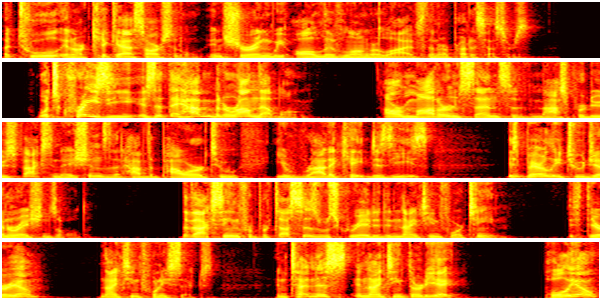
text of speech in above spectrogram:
a tool in our kick ass arsenal ensuring we all live longer lives than our predecessors. What's crazy is that they haven't been around that long. Our modern sense of mass produced vaccinations that have the power to eradicate disease is barely two generations old. The vaccine for pertussis was created in 1914, diphtheria, 1926, and tetanus in 1938. Polio?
